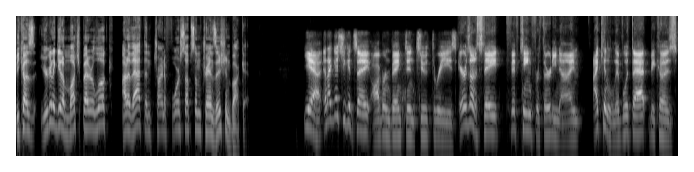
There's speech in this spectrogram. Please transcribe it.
because you're going to get a much better look out of that than trying to force up some transition bucket. Yeah, and I guess you could say Auburn banked in two threes. Arizona State, 15 for 39. I can live with that because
